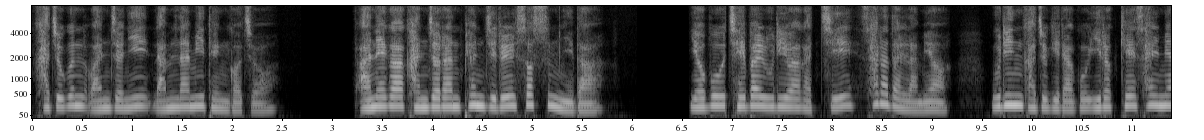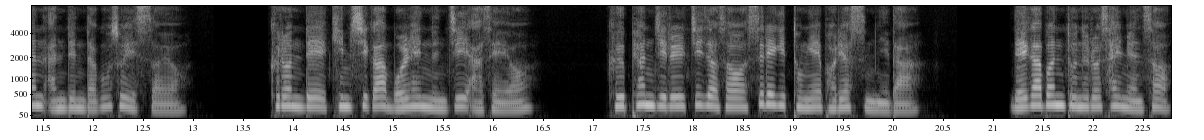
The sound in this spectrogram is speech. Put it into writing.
가족은 완전히 남남이 된 거죠. 아내가 간절한 편지를 썼습니다. 여보 제발 우리와 같이 살아달라며 우린 가족이라고 이렇게 살면 안 된다고 호소했어요. 그런데 김 씨가 뭘 했는지 아세요? 그 편지를 찢어서 쓰레기통에 버렸습니다. 내가 번 돈으로 살면서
